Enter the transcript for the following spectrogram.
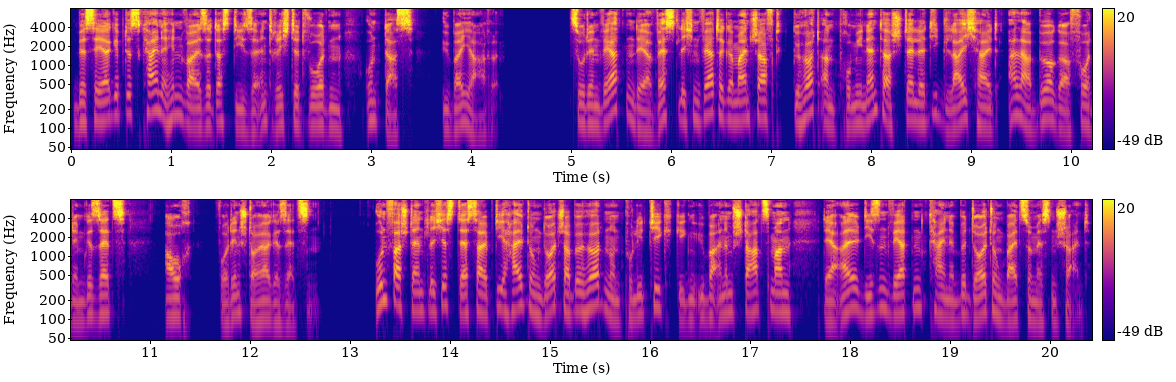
Bisher gibt es keine Hinweise, dass diese entrichtet wurden, und das über Jahre. Zu den Werten der westlichen Wertegemeinschaft gehört an prominenter Stelle die Gleichheit aller Bürger vor dem Gesetz, auch vor den Steuergesetzen. Unverständlich ist deshalb die Haltung deutscher Behörden und Politik gegenüber einem Staatsmann, der all diesen Werten keine Bedeutung beizumessen scheint.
